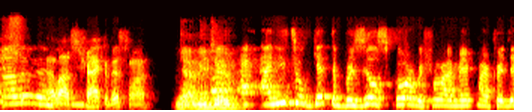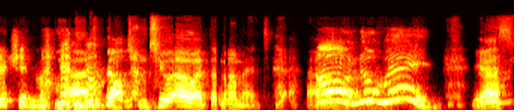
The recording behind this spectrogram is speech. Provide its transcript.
I lost track of this one. Yeah, me too. I, I need to get the Brazil score before I make my prediction. Uh, Belgium 2-0 at the moment. Uh, oh no way! yes, way.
